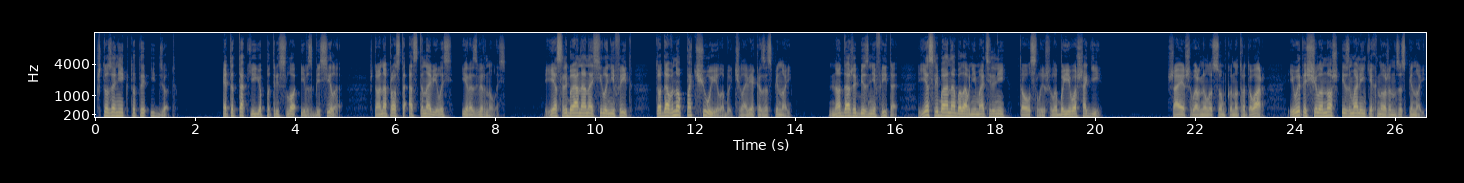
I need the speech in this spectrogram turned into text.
что за ней кто-то идет. Это так ее потрясло и взбесило, что она просто остановилась и развернулась. Если бы она носила нефрит, то давно почуяла бы человека за спиной. Но даже без нефрита, если бы она была внимательней, то услышала бы его шаги. Шая швырнула сумку на тротуар и вытащила нож из маленьких ножен за спиной.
